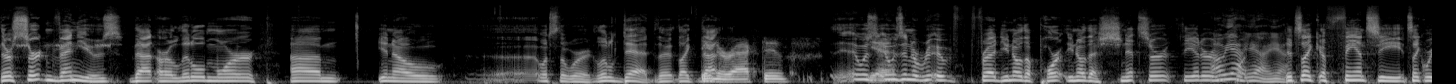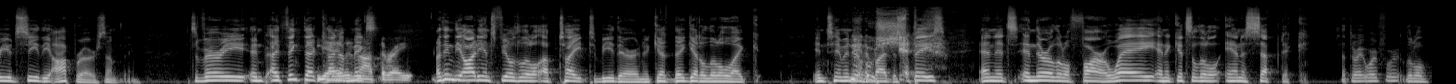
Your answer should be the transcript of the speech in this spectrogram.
there are certain venues that are a little more, um, you know, uh, what's the word? A little dead. They're like that. Interactive. It was. Yeah. It was in a. it- Fred, you know the port. You know the Schnitzer Theater. Oh, yeah, Port- yeah, yeah. It's like a fancy. It's like where you'd see the opera or something. It's a very, and I think that Yeah, kind of makes. not the right. I think the audience feels a little uptight to be there, and it get they get a little like intimidated No by shit. the space, and it's and they're a little far away, and it gets a little antiseptic. Is that the right word for it? Little.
